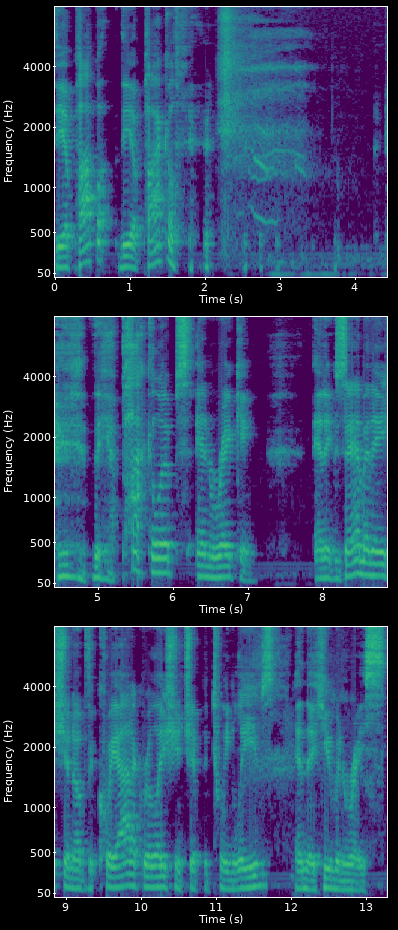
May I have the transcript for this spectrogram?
the apop- the apocalypse the apocalypse and raking an examination of the chaotic relationship between leaves and the human race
